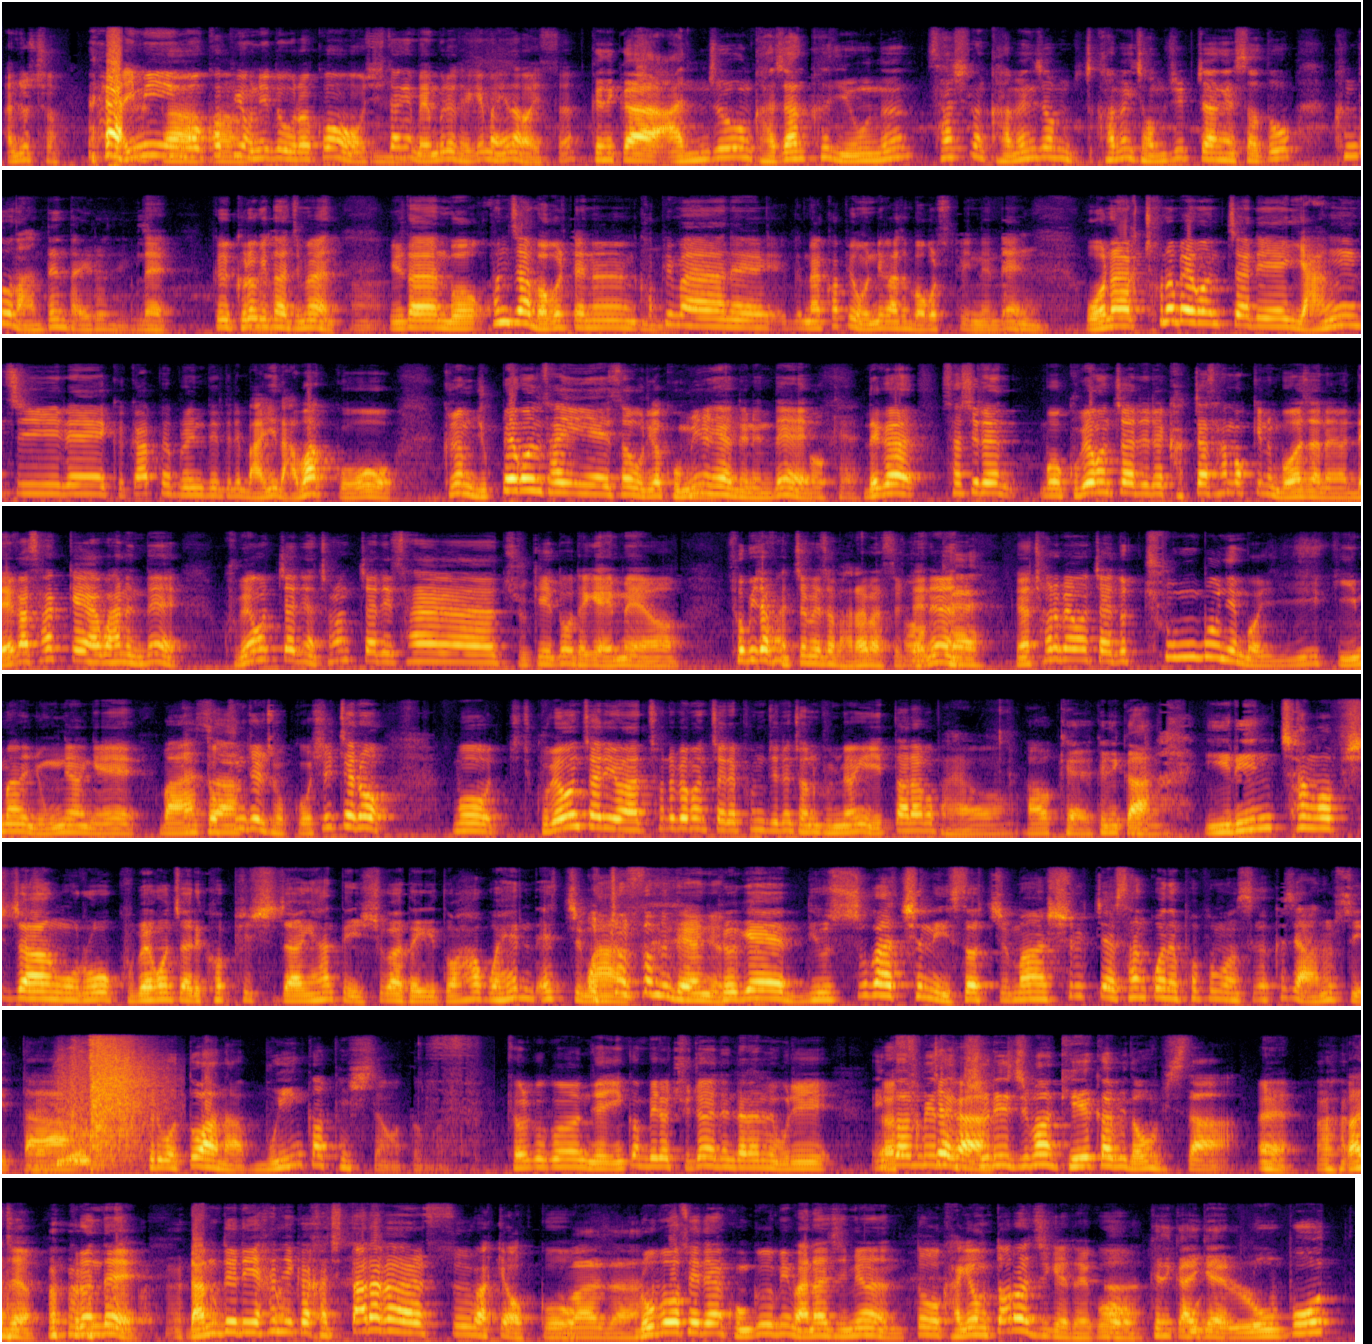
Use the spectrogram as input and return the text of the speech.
안 좋죠. 이미 아, 뭐 커피 아. 언니도 그렇고 시장에 매물이 되게 많이 나와 있어요. 그러니까 안 좋은 가장 큰 이유는 사실은 가맹점 가맹점주 입장에서도 큰 돈 안 된다 이런 얘기. 네. 그 그러기도 하지만 어. 일단 뭐 혼자 먹을 때는 커피만에나 커피 온리 가서 먹을 수도 있는데 음. 워낙 1,500원짜리의 양질의 그 카페 브랜드들이 많이 나왔고 그럼 600원 사이에서 우리가 고민을 해야 되는데 음. 오케이. 내가 사실은 뭐 900원짜리를 각자 사 먹기는 뭐 하잖아요. 내가 살게 하고 하는데 900원짜리나 1000원짜리 사주기도 되게 애매해요. 소비자 관점에서 바라봤을 때는 오케이. 그냥 1,500원짜리도 충분히 뭐 이, 이만한 용량의 맞아. 더 품질 좋고 실제로 뭐 900원짜리와 1,500원짜리 품질은 저는 분명히 있다라고 봐요. 아, 오케이. 그러니까 음. 일 1인 창업 시장으로 900원짜리 커피 시장이 한때 이슈가 되기도 하고 했, 지만 어쩔 수 없는 대안이었죠. 그게 뉴스 가치는 있었지만 실제 상권의 퍼포먼스가 크지 않을 수 있다. 네. 그리고 또 하나 무인 카페 시장 어떤 거예요? 결국은 이제 인건비를 줄여야 된다는 우리 어, 인건비는 숙제가 줄이지만 기획값이 너무 비싸. 네, 맞아요. 그런데 남들이 하니까 같이 따라갈 수밖에 없고 맞아. 로봇에 대한 공급이 많아지면 또 가격은 떨어지게 되고 아, 그러니까 이게 로봇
